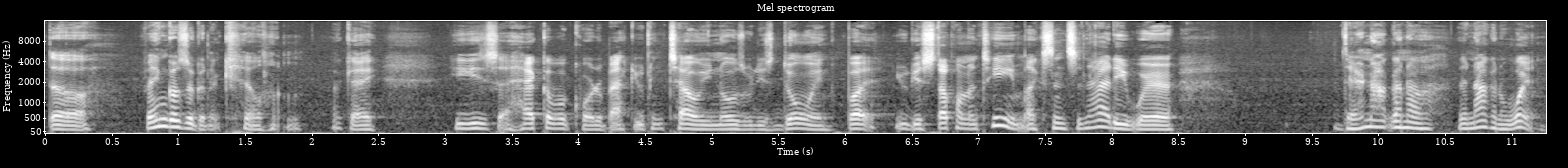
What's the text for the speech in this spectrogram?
the Bengals are gonna kill him. Okay, he's a heck of a quarterback. You can tell he knows what he's doing. But you get stuck on a team like Cincinnati where they're not gonna they're not gonna win.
